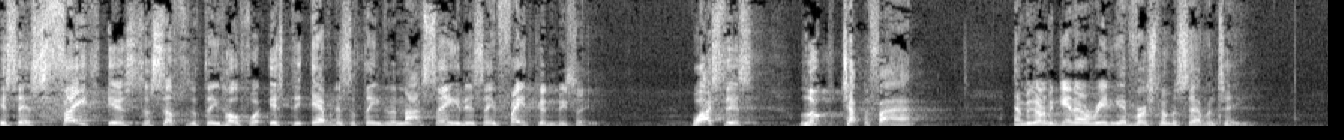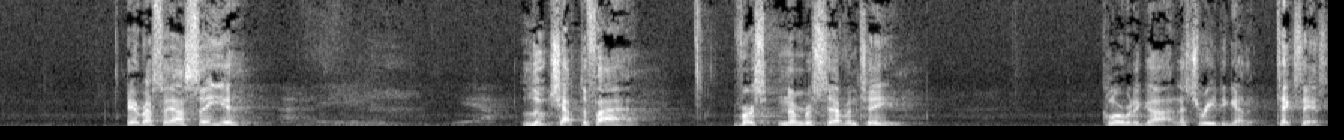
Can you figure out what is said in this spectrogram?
It says faith is the substance of things hoped for, it's the evidence of things that are not seen. It didn't say faith couldn't be seen. Watch this Luke chapter 5, and we're going to begin our reading at verse number 17. Everybody say, I see you. Luke chapter 5, verse number 17. Glory to God. Let's read together. Text says,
